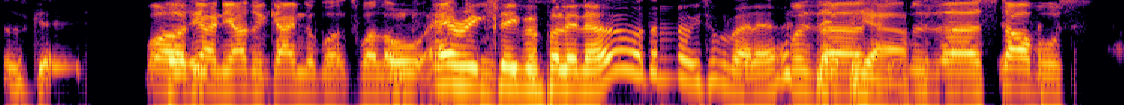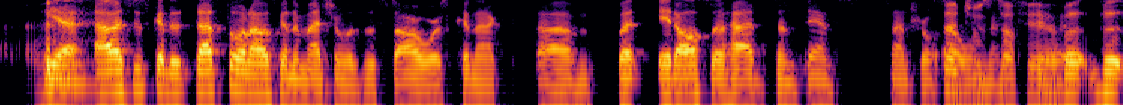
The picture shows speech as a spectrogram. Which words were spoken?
That was good. Well, Well, the it- only other game that worked well on Oh, Kinect Eric's was- even pulling out. Oh, I don't know what you're talking about there. was uh, Yeah. was uh, Star Wars. Yeah, I was just gonna. That's the one I was gonna mention was the Star Wars Kinect. Um, but it also had some Dance Central, Central elements stuff, to yeah. it. but but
